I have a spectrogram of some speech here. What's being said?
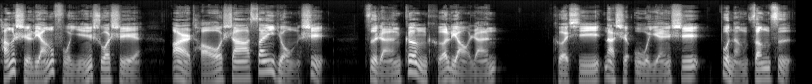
唐史梁甫吟说是二桃杀三勇士，自然更可了然。可惜那是五言诗，不能增字，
